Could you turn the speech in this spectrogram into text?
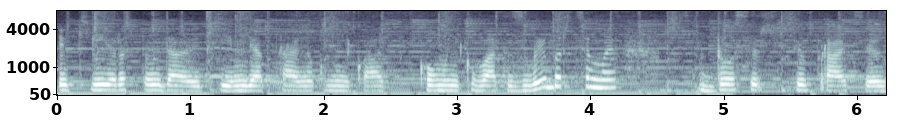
які розповідають їм, як правильно комунікувати, комунікувати з виборцями. Досвід співпраці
